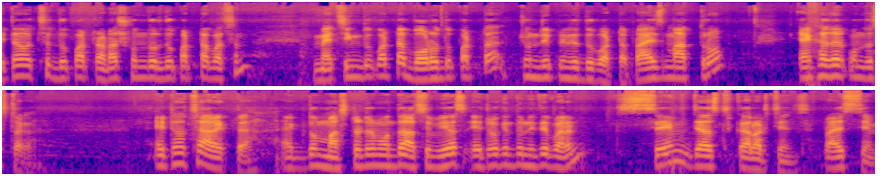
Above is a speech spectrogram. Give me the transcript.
এটা হচ্ছে দুপাট্টাটা, সুন্দর দুপাট্টা পাচ্ছেন। ম্যাচিং দুপাট্টা, বড় দুপাট্টা, চুনরি প্রিন্টের দুপাট্টা। প্রাইস মাত্র এক হাজার পঞ্চাশ টাকা। এটা হচ্ছে আরেকটা, একদম মাস্টার্ডের মধ্যে আছে বিয়াস এটাও কিন্তু নিতে পারেন। Same just colour change price same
